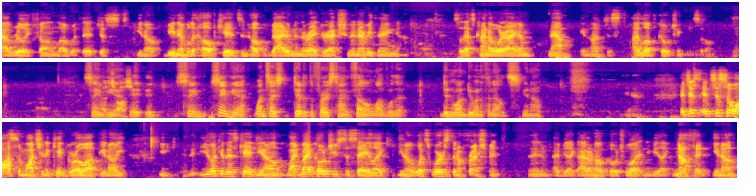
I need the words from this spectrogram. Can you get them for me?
I really fell in love with it. Just you know, being able to help kids and help guide them in the right direction and everything. So that's kind of where I am now. You know, just I love coaching. So Yeah. Same That's here. awesome. It, it, same same here. Once I did it the first time, fell in love with it. Didn't want to do anything else. You know. It's just it's just so awesome watching a kid grow up. You know, you, you, you look at this kid. You know, my, my coach used to say like, you know, what's worse than a freshman? And then I'd be like, I don't know, coach, what? And he'd be like, nothing. You know,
